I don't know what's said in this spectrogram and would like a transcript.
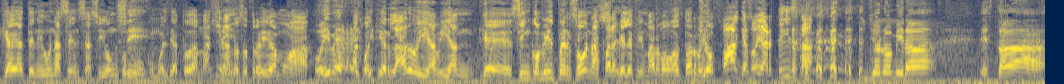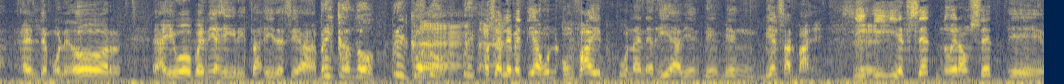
que haya tenido una sensación como, Sí. como el de A Toda Máquina. Sí. Nosotros íbamos a, Oíme, a que- cualquier lado y habían, ¿qué? 5 mil personas para Sí. que le firmáramos un autor. Yo- Yo, fuck, ya soy artista. yo lo miraba, estaba el demoledor, ahí vos venías y gritabas y decías, brincando, brincando, Eh, brin-". eh. o sea, le metías un, un vibe, una energía bien, bien, bien, bien salvaje. Y- y el set no era un set eh,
